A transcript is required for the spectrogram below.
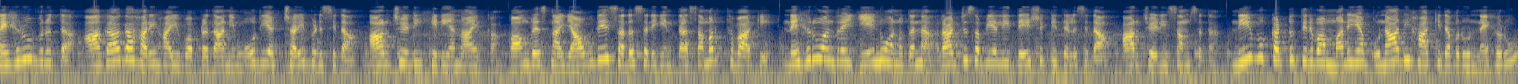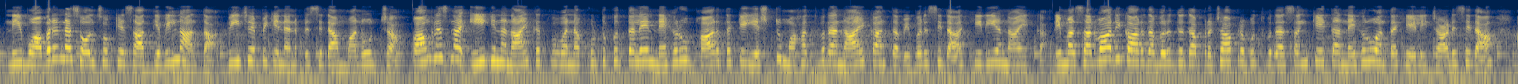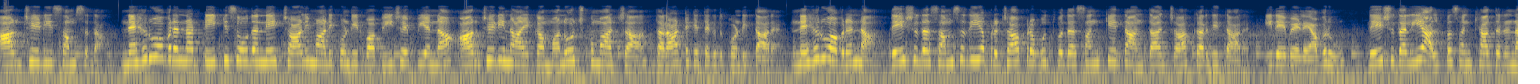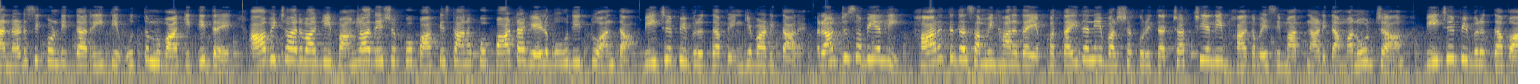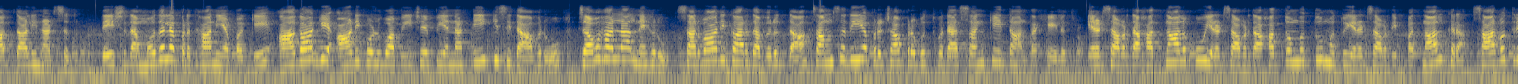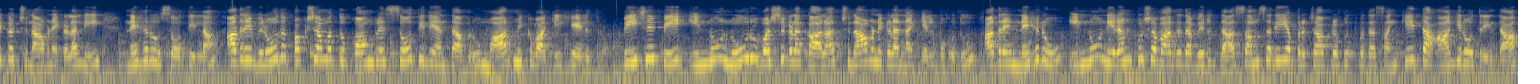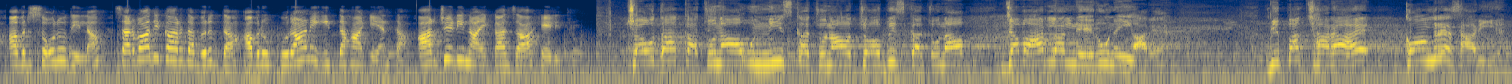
ನೆಹರು ವಿರುದ್ಧ ಆಗಾಗ ಹರಿಹಾಯುವ ಪ್ರಧಾನಿ ಮೋದಿಯ ಚಳಿ ಬಿಡಿಸಿದ ಆರ್ಜೆಡಿ ಹಿರಿಯ ನಾಯಕ. ಕಾಂಗ್ರೆಸ್ನ ಯಾವುದೇ ಸದಸ್ಯರಿಗಿಂತ ಸಮರ್ಥವಾಗಿ ನೆಹರು ಅಂದ್ರೆ ಏನು ಅನ್ನೋದನ್ನ ರಾಜ್ಯಸಭೆಯಲ್ಲಿ ದೇಶಕ್ಕೆ ತಿಳಿಸಿದ ಆರ್ಜೆಡಿ ಸಂಸದ. ನೀವು ಕಟ್ಟುತ್ತಿರುವ ಮನೆಯ ಬುನಾದಿ ಹಾಕಿದವರು ನೆಹರು, ನೀವು ಅವರನ್ನ ಸೋಲ್ಸೋಕೆ ಸಾಧ್ಯವಿಲ್ಲ ಅಂತ ಬಿಜೆಪಿಗೆ ನೆನಪಿಸಿದ ಮನೋಜ್ ಝಾ ಕಾಂಗ್ರೆಸ್ನ ಈಗಿನ ನಾಯಕತ್ವವನ್ನ ಕುಟುಕುತ್ತಲೇ ನೆಹರು ಭಾರತಕ್ಕೆ ಎಷ್ಟು ಮಹತ್ವದ ನಾಯಕ ಅಂತ ವಿವರಿಸಿದ ಹಿರಿಯ ನಾಯಕ. ನಿಮ್ಮ ಸರ್ವಾಧಿಕಾರದ ವಿರುದ್ಧದ ಪ್ರಜಾಪ್ರಭುತ್ವದ ಸಂಕೇತ ನೆಹರು ಅಂತ ಹೇಳಿ ಜಾಡಿಸಿದ ಆರ್ಜೆಡಿ ಸಂಸದ. ನೆಹರು ಅವರನ್ನ ಟೀಕಿಸುವುದನ್ನೇ ಚಾಳಿ ಮಾಡಿಕೊಂಡಿರುವ ಬಿಜೆಪಿಯನ್ನ ಆರ್ಜೆಡಿ ನಾಯಕ ಮನೋಜ್ ಕುಮಾರ್ ಝಾ ತರಾಟೆಗೆ ತೆಗೆದುಕೊಂಡಿದ್ದಾರೆ. ನೆಹರು ಅವರನ್ನ ದೇಶದ ಸಂಸದೀಯ ಪ್ರಜಾಪ್ರಭುತ್ವದ ಸಂಕೇತ ಅಂತ ಝಾ ಕರೆದಿದ್ದಾರೆ. ಇದೇ ವೇಳೆ ಅವರು ದೇಶದಲ್ಲಿಯೇ ಅಲ್ಪಸಂಖ್ಯಾತರನ್ನ ನಡೆಸಿಕೊಂಡಿದ್ದ ರೀತಿ ಉತ್ತಮವಾಗಿದ್ದಿದ್ರೆ ಆ ವಿಚಾರವಾಗಿ ಬಾಂಗ್ಲಾದೇಶಕ್ಕೂ ಪಾಕಿಸ್ತಾನಕ್ಕೂ ಪಾಠ ಹೇಳಬಹುದಿತ್ತು ಅಂತ ಬಿಜೆಪಿ ವಿರುದ್ಧ ವ್ಯಂಗ್ಯವಾಡಿದ್ದಾರೆ. ರಾಜ್ಯಸಭೆಯಲ್ಲಿ ಭಾರತದ ಸಂವಿಧಾನದ ಎಪ್ಪತ್ತೈದನೇ ವರ್ಷ ಕುರಿತ ಚರ್ಚೆಯಲ್ಲಿ ಭಾಗವಹಿಸಿ ಮಾತನಾಡಿದ ಮನೋಜ್ ಬಿಜೆಪಿ ವಿರುದ್ಧ ವಾಗ್ದಾಳಿ ನಡೆಸಿದ್ರು. ದೇಶದ ಮೊದಲ ಪ್ರಧಾನಿಯ ಬಗ್ಗೆ ಆಗಾಗ್ಗೆ ಆಡಿಕೊಳ್ಳುವ ಬಿಜೆಪಿಯನ್ನ ಟೀಕಿಸಿದ ಅವರು, ಜವಾಹರ್ಲಾಲ್ ನೆಹರು ಸರ್ವಾಧಿಕಾರದ ವಿರುದ್ಧ ಸಂಸದೀಯ ಪ್ರಜಾಪ್ರಭುತ್ವದ ಸಂಕೇತ ಅಂತ ಹೇಳಿದ್ರು. ಎರಡ್ ಸಾವಿರದ ಹದಿನಾಲ್ಕು, ಎರಡ್ ಸಾವಿರದ ಹತ್ತೊಂಬತ್ತು ಮತ್ತು ಎರಡ್ ಸಾವಿರದ ಇಪ್ಪತ್ನಾಲ್ಕರ ಸಾರ್ವತ್ರಿಕ ಚುನಾವಣೆಗಳಲ್ಲಿ ನೆಹರು ಸೋತಿಲ್ಲ, ಆದರೆ ವಿರೋಧ ಪಕ್ಷ ಮತ್ತು ಕಾಂಗ್ರೆಸ್ ಸೋತಿದೆ ಅಂತ ಅವರು ಮಾರ್ಮಿಕವಾಗಿ ಹೇಳಿದ್ರು. ಬಿಜೆಪಿ ಇನ್ನೂ ನೂರು ವರ್ಷಗಳ ಕಾಲ ಚುನಾವಣೆಗಳನ್ನ ಗೆಲ್ಲಬಹುದು ಆದರೆ ನೆಹರು ಇನ್ನೂ ನಿರಂಕುಶವಾದದ ವಿರುದ್ಧ ಸಂಸದೀಯ ಪ್ರಜಾಪ್ರಭುತ್ವದ ಸಂಕೇತ ಆಗಿರೋದ್ರಿಂದ ಅವರು ಸೋಲುವುದಿಲ್ಲ ಸರ್ವಾಧಿಕಾರದ ವಿರುದ್ಧ ಅವರು ಗುರಾಣಿ ಇದ್ದ ಹಾಗೆ ಅಂತ ಆರ್ಜೆಡಿ ನಾಯಕ ಝಾ ಹೇಳಿದ್ರು चौदह का चुनाव उन्नीस का चुनाव चौबीस का चुनाव जवाहरलाल नेहरू नहीं आ रहे हैं विपक्ष आ रहा है कांग्रेस आ रही है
